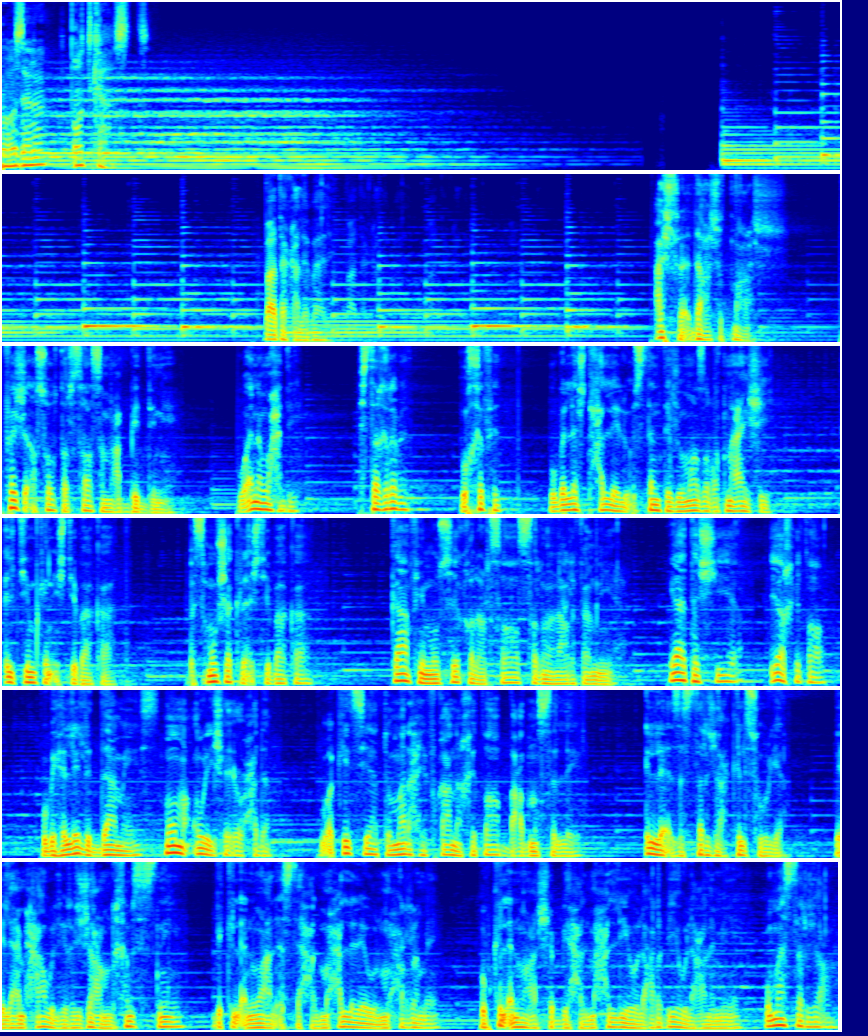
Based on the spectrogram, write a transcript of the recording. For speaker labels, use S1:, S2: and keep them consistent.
S1: روزانا بودكاست.
S2: بعدك على بالي. 10 11 12 فجأة صوت رصاص معبي الدنيا. وأنا وحدي. استغربت وخفت وبلشت حلل واستنتج وما زبط معي شي. قلت يمكن اشتباكات. بس مو شكل اشتباكات. كان في موسيقى الرصاص صرنا نعرفها منيح. يا تشييع يا خطاب. وبهالليل الدامس مو معقول يشيعوا حدا. وأكيد سيادته ما رح يفقعنا خطاب بعد نص الليل. إلا إذا استرجع كل سوريا. يلي عم يحاول يرجعها من خمس سنين بكل أنواع الأسلحة المحللة والمحرمة. وبكل أنواع الشبيحة المحلية والعربية والعالمية. وما استرجعها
